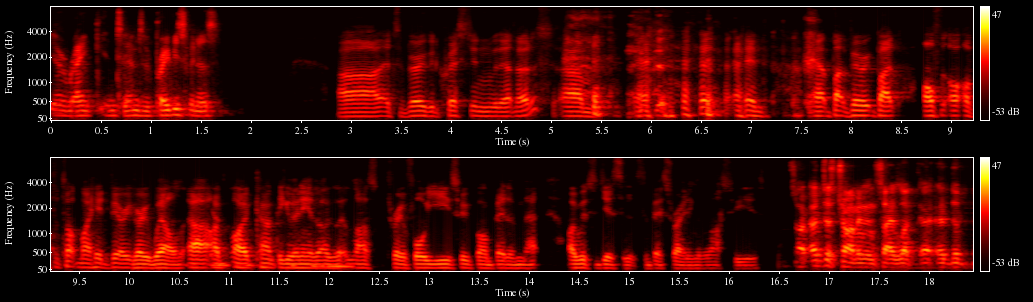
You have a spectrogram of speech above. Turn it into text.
you know, rank in terms of previous winners? Uh, that's a very good question without notice. Um, and uh, but very but off the, off the top of my head, very very well. Uh, I, I, can't think of any of the last three or four years who've gone better than that. I would suggest that it's the best rating of the last few years. So I'd just chime in and say, look, uh, uh the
